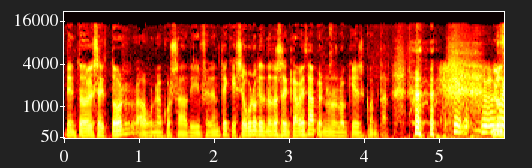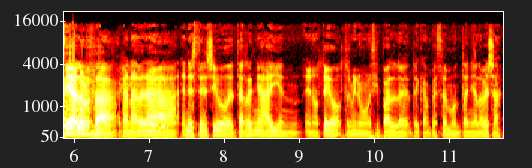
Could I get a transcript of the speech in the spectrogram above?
dentro del sector a alguna cosa diferente que seguro que tendrás en cabeza, pero no nos lo quieres contar. Lucía Lorza, ganadera en extensivo de Terreña, ahí en, en Oteo, término municipal de, de Campezo, en Montaña Alavesa.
